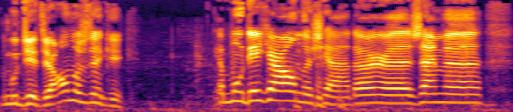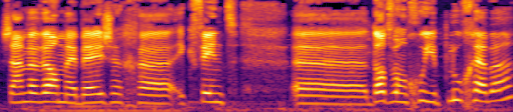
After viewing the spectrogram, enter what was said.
moet dit jaar anders, denk ik. Het moet dit jaar anders, ja. Daar uh, zijn, we, zijn we wel mee bezig. Uh, ik vind uh, dat we een goede ploeg hebben.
